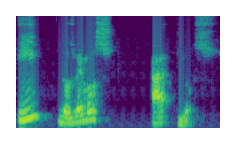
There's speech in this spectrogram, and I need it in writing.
y nos vemos. Adiós.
